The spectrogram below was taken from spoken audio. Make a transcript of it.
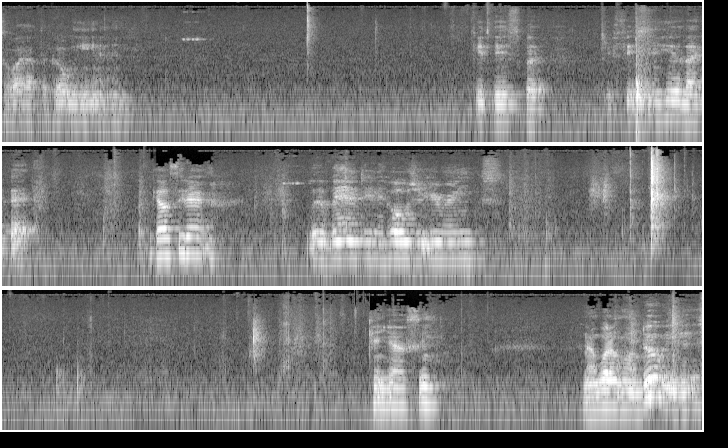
So I have to go in and get this, but it fits in here like that. Y'all see that? Little vanity and it holds your earrings. Can y'all see? Now what I'm gonna do is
